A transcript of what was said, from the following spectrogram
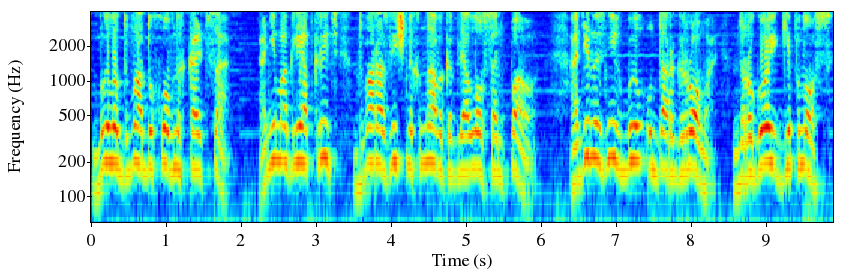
было два духовных кольца. Они могли открыть два различных навыка для Ло Саньпао. Один из них был удар грома, другой – гипноз.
